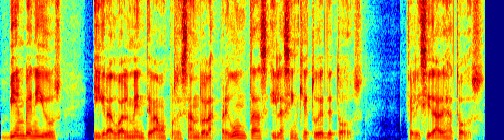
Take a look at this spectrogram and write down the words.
bienvenidos y gradualmente vamos procesando las preguntas y las inquietudes de todos. Felicidades a todos.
